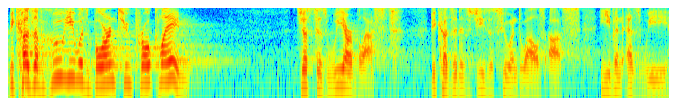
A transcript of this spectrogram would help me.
because of who he was born to proclaim. Just as we are blessed because it is Jesus who indwells us, even as we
